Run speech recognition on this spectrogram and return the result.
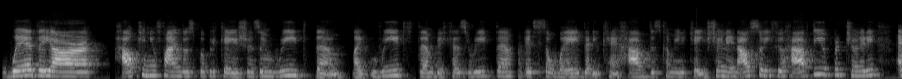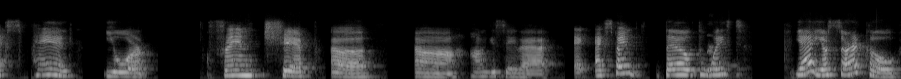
where they are, how can you find those publications and read them? Like read them because read them it's a way that you can have this communication. And also if you have the opportunity expand your friendship uh uh how do you say that? Expand the, the ways yeah your circle.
